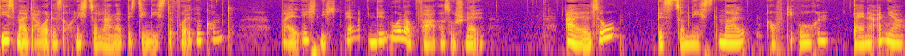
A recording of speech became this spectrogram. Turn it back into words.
diesmal dauert es auch nicht so lange, bis die nächste Folge kommt, weil ich nicht mehr in den Urlaub fahre so schnell. Also, bis zum nächsten Mal auf die Ohren, deine Anja.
